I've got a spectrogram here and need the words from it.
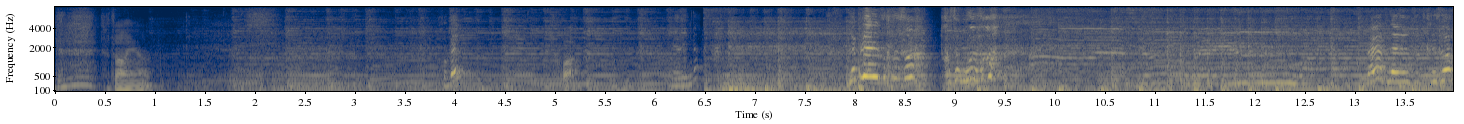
J'entends rien, La planète trésor Trésor, trésor C'est pas la planète de trésor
